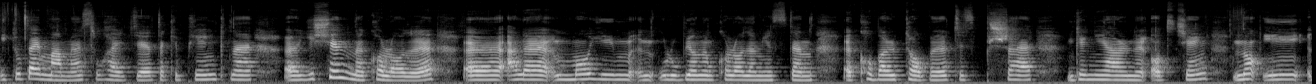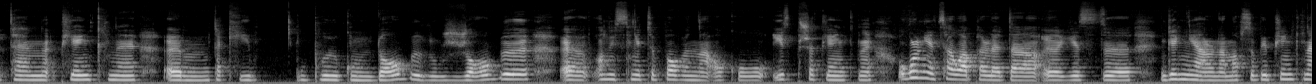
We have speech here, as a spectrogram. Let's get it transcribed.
i tutaj mamy, słuchajcie, takie piękne e, jesienne kolory, e, ale moim ulubionym kolorem jest ten e, kobaltowy, to jest przegenialny odcień, no i ten piękny taki burgundowy, różowy. E, on jest nietypowy na oku, jest przepiękny. Ogólnie cała paleta e, jest e, genialna. Ma w sobie piękne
